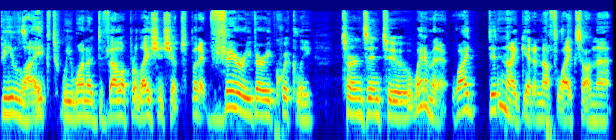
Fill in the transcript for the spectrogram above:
be liked, we want to develop relationships, but it very, very quickly turns into wait a minute, why didn't I get enough likes on that?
